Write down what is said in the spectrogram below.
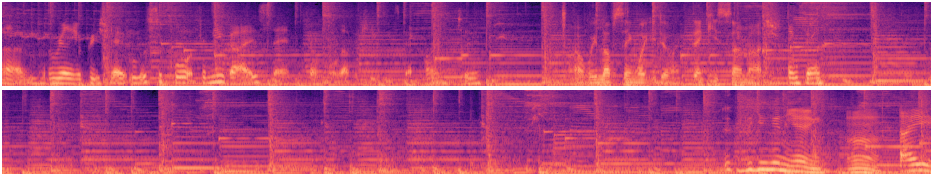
Um, I really appreciate all the support from you guys and from all the other Kiwis back home too. Oh, we love seeing what you're doing. Thank you so much. Thanks, guys. The yin and yang. A,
